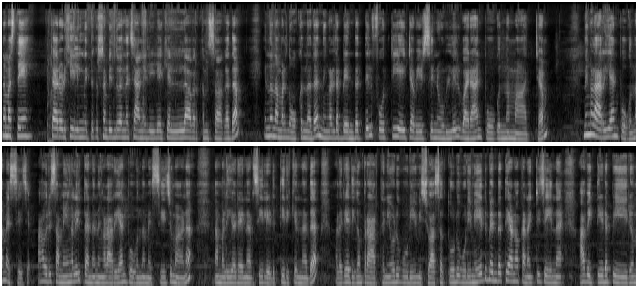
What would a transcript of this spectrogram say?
നമസ്തേ. ടാരോഡ് ഹീലിംഗ് വിത്ത് കൃഷ്ണബിന്ദു എന്ന ചാനലിലേക്ക് എല്ലാവർക്കും സ്വാഗതം. ഇന്ന് നമ്മൾ നോക്കുന്നത് നിങ്ങളുടെ ബന്ധത്തിൽ ഫോർട്ടി എയ്റ്റ് അവേഴ്സിനുള്ളിൽ വരാൻ പോകുന്ന മാറ്റം നിങ്ങൾ അറിയാൻ പോകുന്ന മെസ്സേജ് ആ ഒരു സമയങ്ങളിൽ തന്നെ നിങ്ങൾ അറിയാൻ പോകുന്ന മെസ്സേജുമാണ് നമ്മൾ ഈ ഒരു എനർജിയിൽ എടുത്തിരിക്കുന്നത്. വളരെയധികം പ്രാർത്ഥനയോടുകൂടിയും വിശ്വാസത്തോടു കൂടിയും ഏത് ബന്ധത്തെയാണോ കണക്റ്റ് ചെയ്യുന്ന ആ വ്യക്തിയുടെ പേരും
